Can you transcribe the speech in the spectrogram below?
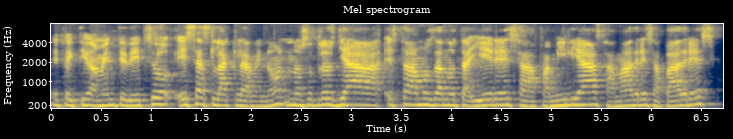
Efectivamente, de hecho, esa es la clave, ¿no? Nosotros ya estábamos dando talleres a familias, a madres, a padres,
